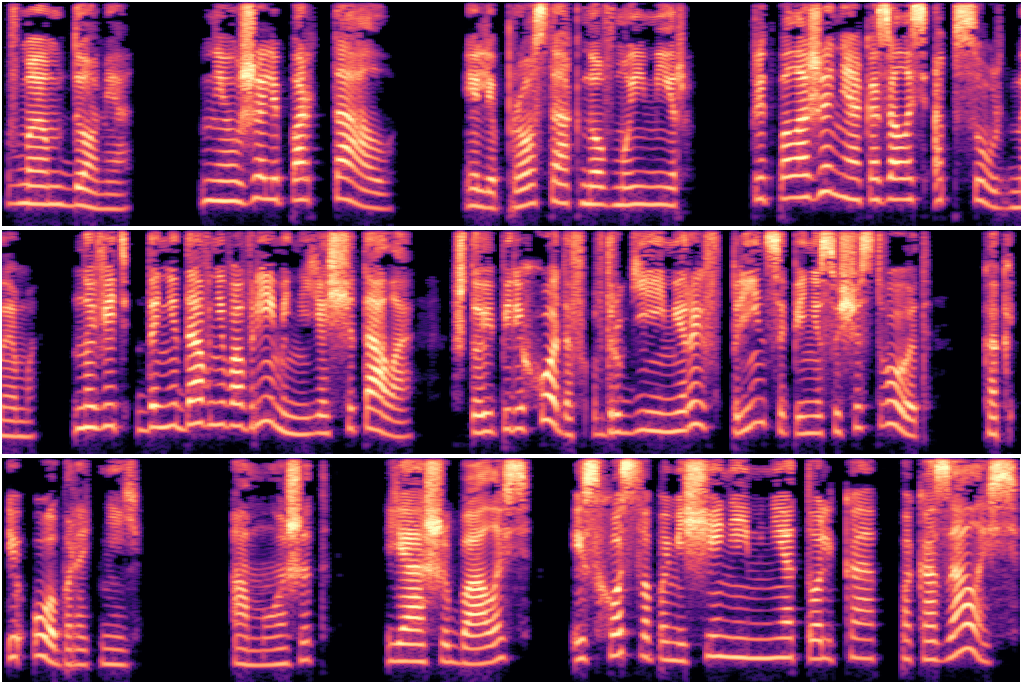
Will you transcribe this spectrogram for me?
в моем доме. Неужели портал? Или просто окно в мой мир? Предположение оказалось абсурдным, но ведь до недавнего времени я считала, что и переходов в другие миры в принципе не существует, как и оборотней. А может, я ошибалась, и сходство помещений мне только показалось?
